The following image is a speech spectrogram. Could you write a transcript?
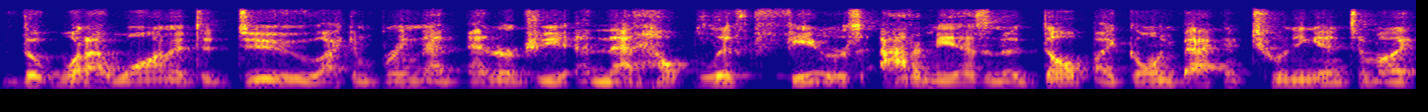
the what I wanted to do, I can bring that energy and that helped lift fears out of me as an adult by going back and tuning into my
